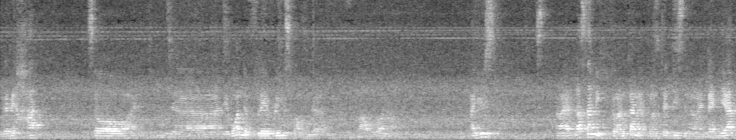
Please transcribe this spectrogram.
very hard. So uh, the, they want the flavorings from the flower. uh. I use uh, last time in Kelantan, I planted this in my backyard,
